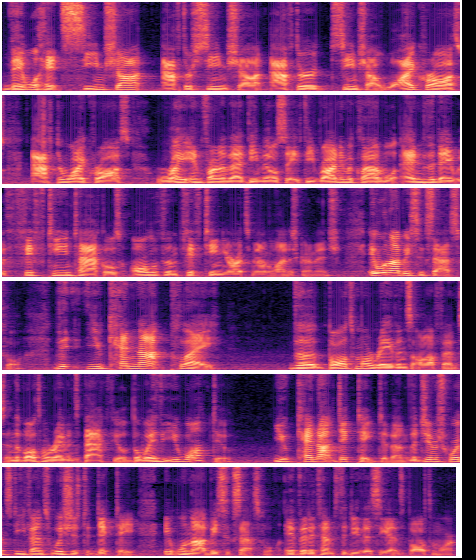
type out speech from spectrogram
they will hit seam shot after seam shot after seam shot, Y cross after Y cross, right in front of that deep middle safety. Rodney McLeod will end the day with 15 tackles, all of them 15 yards beyond the line of scrimmage. It will not be successful. You cannot play the Baltimore Ravens offense and the Baltimore Ravens backfield the way that you want to. You cannot dictate to them. The Jim Schwartz defense wishes to dictate. It will not be successful if it attempts to do this against Baltimore.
